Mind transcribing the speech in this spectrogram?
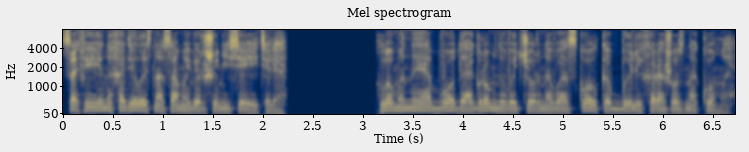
София находилась на самой вершине сеятеля. Ломанные обводы огромного черного осколка были хорошо знакомы.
